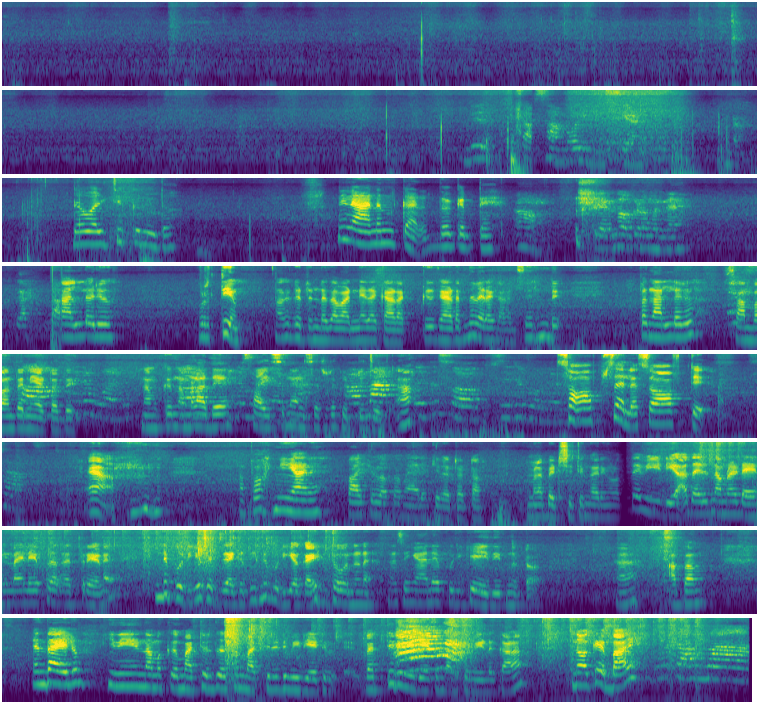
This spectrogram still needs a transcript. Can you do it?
ഇത് സ- സംഭവം ഈസിയാണ് കണ്ടോ? ഇതാ വലിച്ചിരിക്കുന്നതാ ഇനി ഞാനൊന്ന് മുന്നേ. നല്ലൊരു വൃത്തിയും ഒക്കെ കിട്ടുന്നുണ്ട് വണ്യത കടക്ക് കടന്ന് വരെ കാണിച്ചിട്ടുണ്ട്. ഇപ്പൊ നല്ലൊരു സംഭവം തന്നെ കേട്ടത് നമുക്ക് നമ്മൾ അതേ സൈസിനനുസരിച്ചിട്ട് കിട്ടും ചെയ്തു. ആ? സോഫ്റ്റ്സ് അല്ല? സോഫ്റ്റ്. ആ. അപ്പോൾ ഇനി ഞാൻ ബാക്കിയുള്ളതൊക്കെ മേലേക്ക് ഇടട്ടെ കേട്ടോ. നമ്മളെ ബെഡ്ഷീറ്റും കാര്യങ്ങളൊക്കെ. വീഡിയോ അതായത് നമ്മുടെ ഡേ ആൻഡ് മൈ ലൈഫ് അത് എത്രയാണ്? എന്റെ പുതിയ ജഗതിന്റെ പുതിയൊക്കെ ആയിട്ട് തോന്നണത് എന്ന് വെച്ചാൽ ഞാൻ പുരിക്ക് എഴുതിയിരുന്നു കേട്ടോ അപ്പം എന്തായാലും ഇനി നമുക്ക് മറ്റൊരു ദിവസം മറ്റൊരു വീഡിയോ ആയിട്ട് മറ്റൊരു വീഡിയോ ആയിട്ട് നമുക്ക് വീണ്ടും കാണാം. Okay bye.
